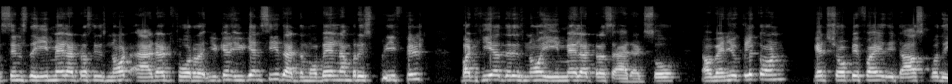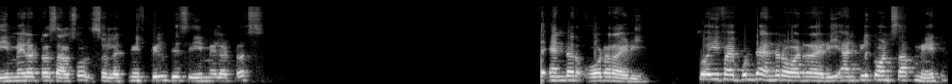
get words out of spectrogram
since the email address is not added for you can you can see that the mobile number is pre-filled, but here there is no email address added. So now, when you click on get Shopify, it asks for the email address also. So let me fill this email address. The enter order ID. So if I put the enter order ID and click on submit,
